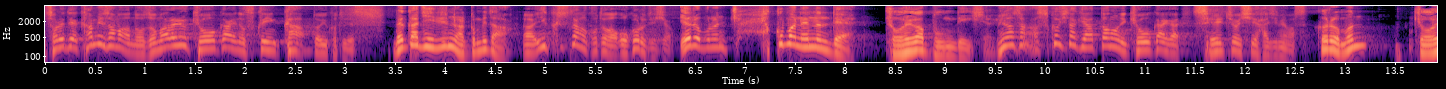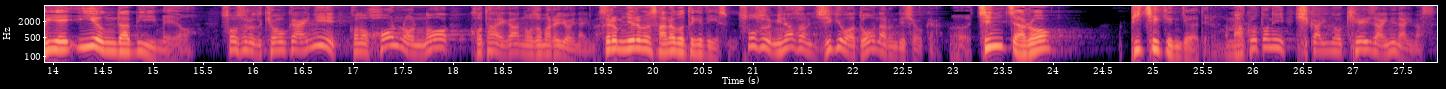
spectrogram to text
それで神様が望まれる教会の福音化ということです。 몇 가지 일이 날 겁니다. あいくつかのことが起こるでしょう。 여러분은 조금만 했는데 교회가 부흥되기 시작해요. 皆さんが少しだけやったのに教会が成長し始めます。 그러면 교회의 이 응답이 임해요. そうすると教会にこの本論の答えが望まれるようになります。 그럼 여러분 산업 어떻게 되겠습니까? そうすると皆さんの事業はどうなるんでしょうか 어, 진짜로 빛의 경제가 되는 거예요. 誠に光の経済になります。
